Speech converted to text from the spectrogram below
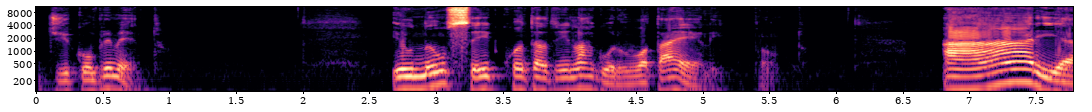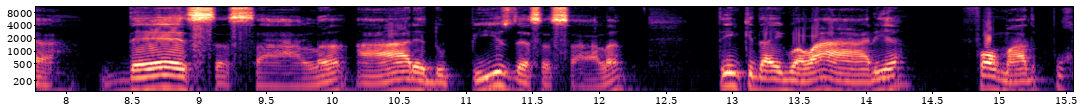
de comprimento. Eu não sei quanto ela tem de largura, vou botar L. Pronto. A área dessa sala, a área do piso dessa sala, tem que dar igual à área formada por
